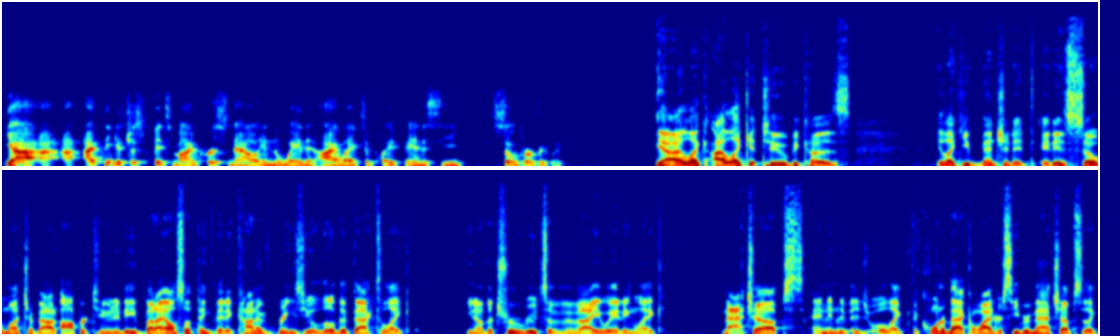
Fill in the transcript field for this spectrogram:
yeah, I, I think it just fits my personality and the way that I like to play fantasy so perfectly. Yeah, I like I like it too because like you mentioned it it is so much about opportunity, but I also think that it kind of brings you a little bit back to like you know the true roots of evaluating like matchups and mm-hmm. individual like the cornerback and wide receiver matchups like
